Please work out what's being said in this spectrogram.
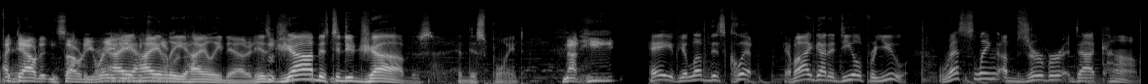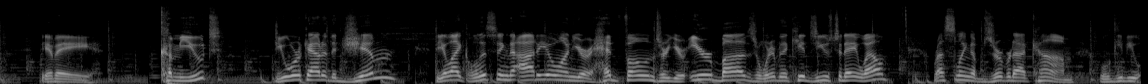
I doubt it in Saudi Arabia. I highly, highly doubt it. His job is to do jobs at this point. Not heat. Hey, if you love this clip, have I got a deal for you? WrestlingObserver.com. Do you have a commute? Do you work out at the gym? Do you like listening to audio on your headphones or your earbuds or whatever the kids use today? Well, WrestlingObserver.com will give you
